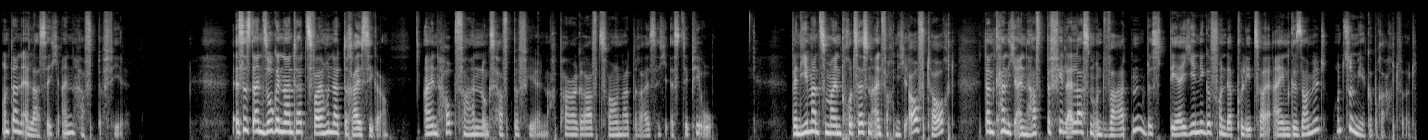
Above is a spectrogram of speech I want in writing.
und dann erlasse ich einen Haftbefehl. Es ist ein sogenannter 230er, ein Hauptverhandlungshaftbefehl nach Paragraf 230 StPO. Wenn jemand zu meinen Prozessen einfach nicht auftaucht, dann kann ich einen Haftbefehl erlassen und warten, bis derjenige von der Polizei eingesammelt und zu mir gebracht wird.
